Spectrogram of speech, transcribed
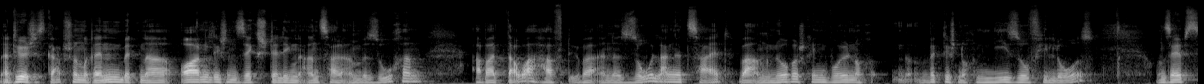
Natürlich, es gab schon Rennen mit einer ordentlichen sechsstelligen Anzahl an Besuchern, aber dauerhaft über eine so lange Zeit war am Nürburgring wohl noch wirklich noch nie so viel los. Und selbst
